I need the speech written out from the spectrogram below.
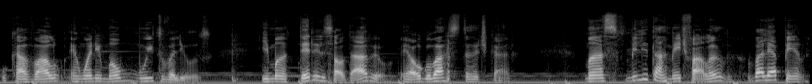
o cavalo é um animal muito valioso e manter ele saudável é algo bastante caro. Mas, militarmente falando, vale a pena.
